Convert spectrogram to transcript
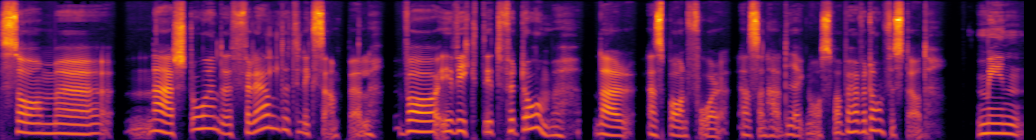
Som eh, närstående förälder till exempel, vad är viktigt för dem när ens barn får en sån här diagnos? Vad behöver de för stöd? Min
